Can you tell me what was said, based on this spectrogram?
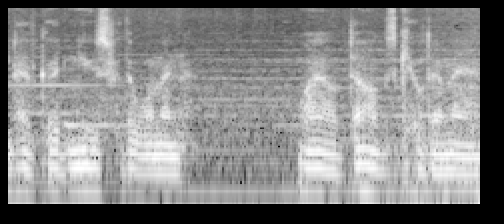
Won't have good news for the woman. Wild dogs killed her man.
